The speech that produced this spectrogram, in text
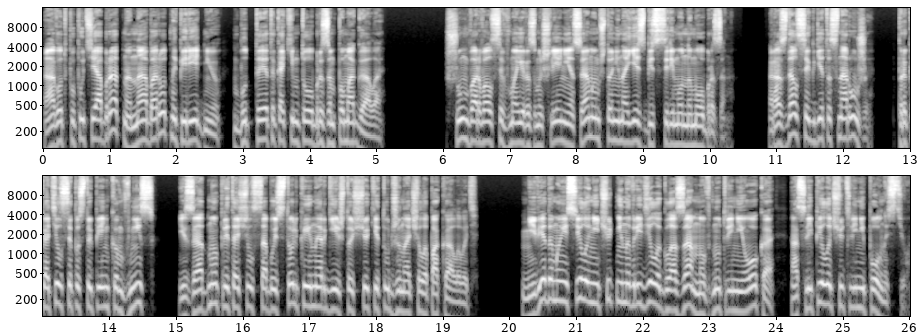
А вот по пути обратно, наоборот, на переднюю, будто это каким-то образом помогало. Шум ворвался в мои размышления самым что ни на есть бесцеремонным образом. Раздался где-то снаружи, прокатился по ступенькам вниз и заодно притащил с собой столько энергии, что щеки тут же начало покалывать. Неведомая сила ничуть не навредила глазам, но внутреннее око ослепило чуть ли не полностью.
